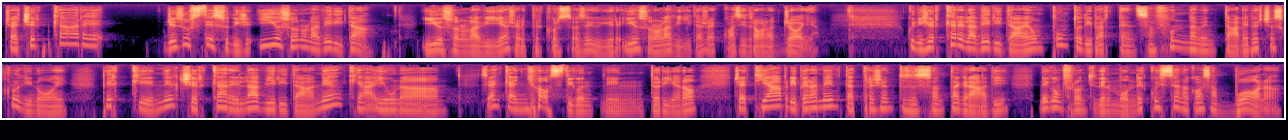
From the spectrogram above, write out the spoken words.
Cioè cercare, Gesù stesso dice io sono la verità, io sono la via, cioè il percorso da seguire, io sono la vita, cioè qua si trova la gioia. Quindi cercare la verità è un punto di partenza fondamentale per ciascuno di noi, perché nel cercare la verità neanche hai una sei anche agnostico in, in, teoria, no? Cioè ti apri veramente a 360 gradi nei confronti del mondo e questa è una cosa buona,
